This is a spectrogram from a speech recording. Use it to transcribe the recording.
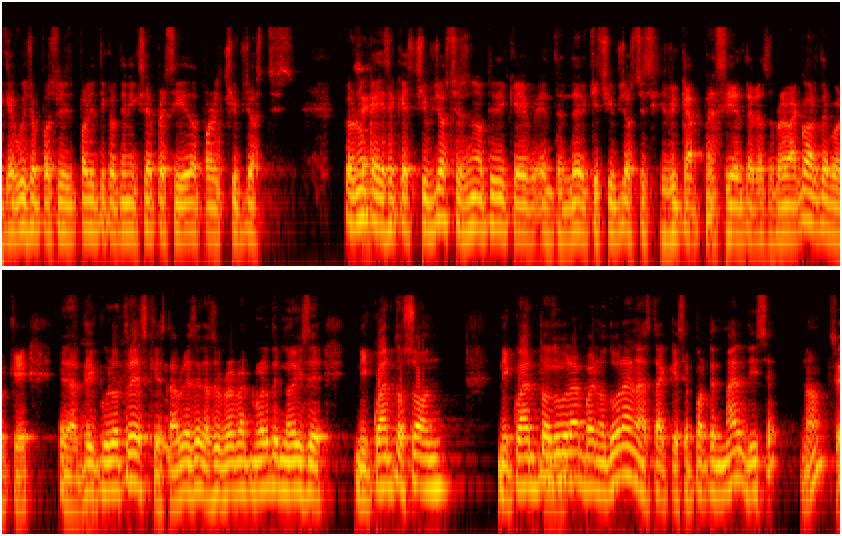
que el juicio político tiene que ser presidido por el Chief Justice. Pero nunca dice que es Chief Justice, uno tiene que entender que Chief Justice significa presidente de la Suprema Corte, porque el artículo 3 que establece la Suprema Corte no dice ni cuántos son, ni cuánto mm. duran, bueno, duran hasta que se porten mal, dice, ¿no? Sí.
